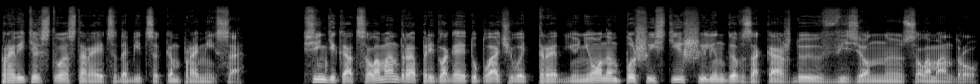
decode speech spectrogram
Правительство старается добиться компромисса. Синдикат «Саламандра» предлагает уплачивать тред-юнионам по 6 шиллингов за каждую ввезенную «Саламандру».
